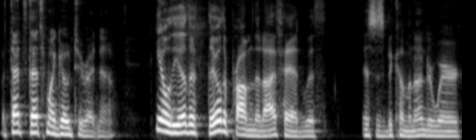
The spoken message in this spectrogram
But that's that's my go-to right now. You know, the other the other problem that I've had with this has become an underwear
